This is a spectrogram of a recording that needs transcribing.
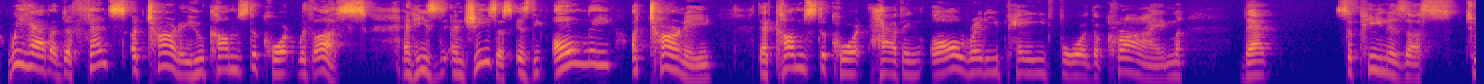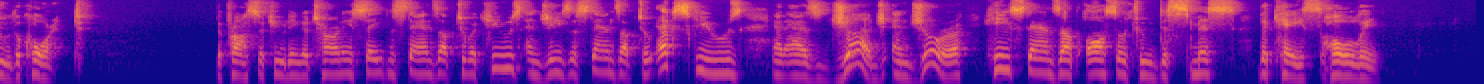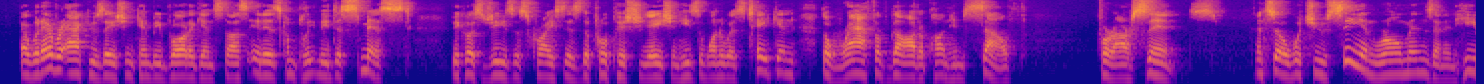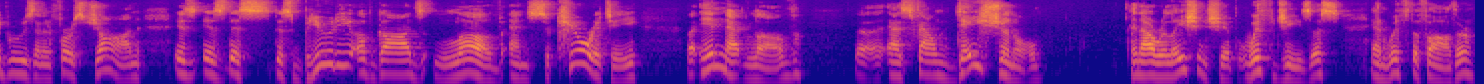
We have a defense attorney who comes to court with us. And he's and Jesus is the only attorney that comes to court having already paid for the crime that subpoenas us to the court. The prosecuting attorney, Satan stands up to accuse, and Jesus stands up to excuse. And as judge and juror, he stands up also to dismiss the case wholly. That whatever accusation can be brought against us, it is completely dismissed because Jesus Christ is the propitiation. He's the one who has taken the wrath of God upon himself for our sins. And so what you see in Romans and in Hebrews and in First John is, is this, this beauty of God's love and security uh, in that love uh, as foundational in our relationship with Jesus and with the Father.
